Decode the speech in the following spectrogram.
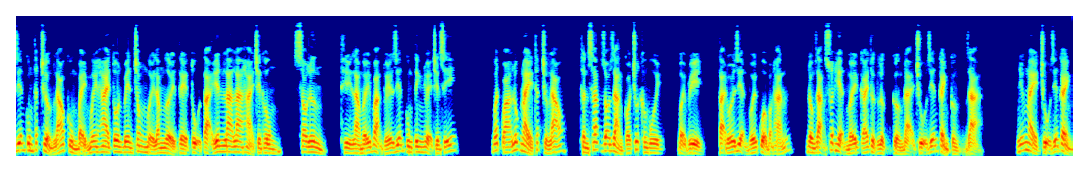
diễn cung thất trưởng lão cùng bảy mươi hai tôn bên trong mười lăm người tề tụ tại yên la la hải trên không, sau lưng thì là mấy vạn tuế diễn cung tinh nhuệ chiến sĩ. Bất quá lúc này thất trưởng lão, thần sắc rõ ràng có chút không vui, bởi vì, tại đối diện với của bọn hắn, đồng dạng xuất hiện mấy cái thực lực cường đại trụ diễn cảnh cường giả. Những này trụ diễn cảnh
